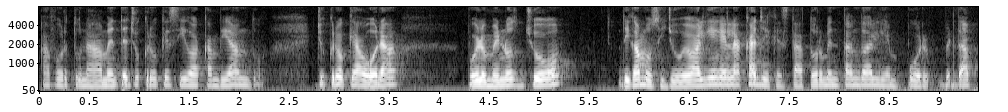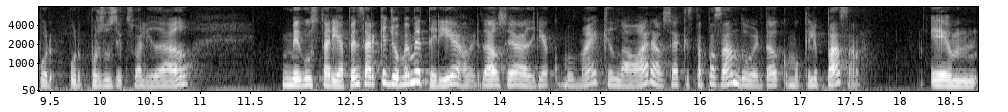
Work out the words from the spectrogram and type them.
afortunadamente yo creo que sí va cambiando. Yo creo que ahora, por lo menos yo, digamos, si yo veo a alguien en la calle que está atormentando a alguien por, ¿verdad? Por, por, por su sexualidad, me gustaría pensar que yo me metería, ¿verdad? O sea, diría como, Mike, ¿qué es la vara? O sea, ¿qué está pasando, verdad? Como, ¿qué le pasa? Em,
